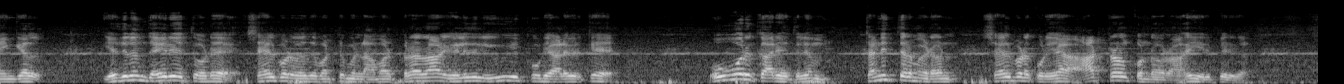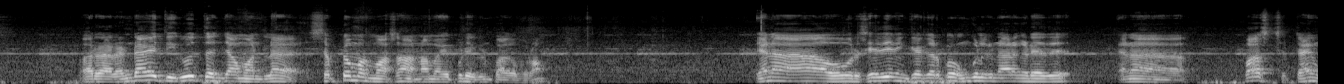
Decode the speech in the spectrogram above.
நீங்கள் எதிலும் தைரியத்தோடு செயல்படுவது மட்டுமில்லாமல் பிறரால் எளிதில் யூகிக்கக்கூடிய அளவிற்கு ஒவ்வொரு காரியத்திலும் தனித்திறமையுடன் செயல்படக்கூடிய ஆற்றல் கொண்டவராக இருப்பீர்கள். வர ரெண்டாயிரத்தி இருபத்தஞ்சாம் ஆண்டில் செப்டம்பர் மாதம் நம்ம எப்படி இருக்குன்னு பார்க்க போகிறோம் ஏன்னா ஒவ்வொரு செய்தியை நீங்கள் கேட்குறப்ப உங்களுக்கு நேரம் கிடையாது. ஏன்னா ஃபாஸ்ட் டைம்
